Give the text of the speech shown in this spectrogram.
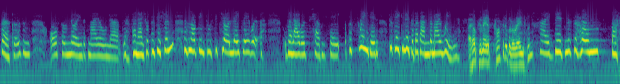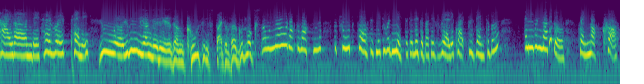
circles, and also knowing that my own uh, financial position has not been too secure lately, well, well, I was, shall we say, persuaded to take Elizabeth under my wing. I hope you made a profitable arrangement. I did, Mr. Holmes, but I've earned it, every penny. You, uh, you mean the young lady is uncouth in spite of her good looks? Oh, no, Dr. Watson. The truth forces me to admit that Elizabeth is really quite presentable and even lovable when not crossed.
